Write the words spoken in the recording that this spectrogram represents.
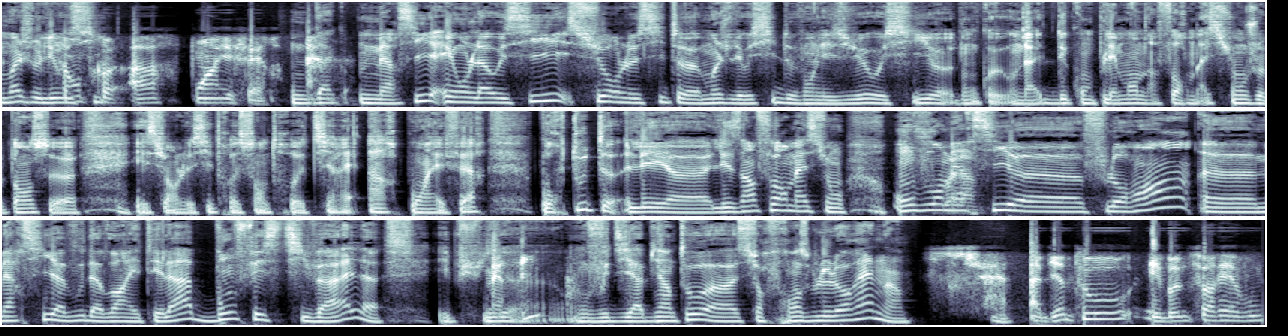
moi je l'ai aussi. Centreart.fr. D'accord. Merci. Et on l'a aussi sur le site. Moi je l'ai aussi devant les yeux aussi. Donc on a des compléments d'informations, je pense et sur le site recentre-art.fr pour toutes les, euh, les informations. On vous remercie euh, Florent, euh, merci à vous d'avoir été là, bon festival et puis on vous dit à bientôt sur France Bleu Lorraine. À bientôt et bonne soirée à vous.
